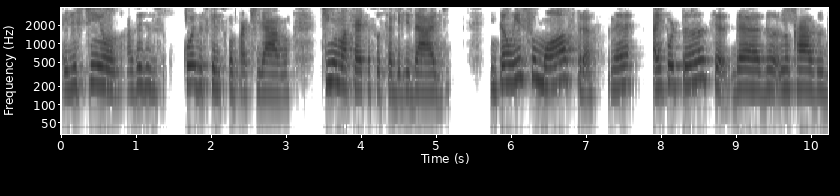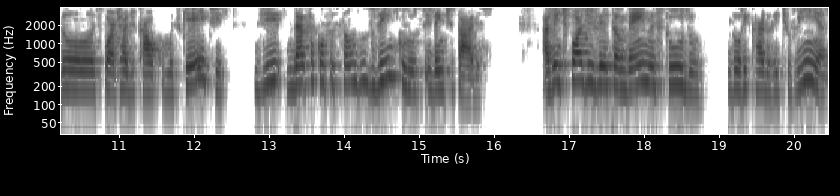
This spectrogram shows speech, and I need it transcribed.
Eles tinham, às vezes, coisas que eles compartilhavam, tinham uma certa sociabilidade. Então isso mostra, né, a importância, da, do, no caso do esporte radical como skate, de, dessa construção dos vínculos identitários. A gente pode ver também no estudo do Ricardo Ritchovinha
